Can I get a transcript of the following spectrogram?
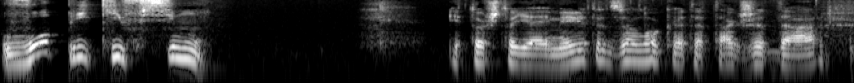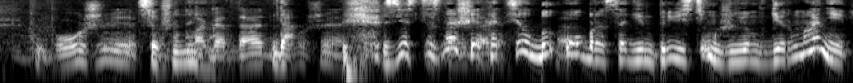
вопреки всему. И то, что я имею этот залог, это также дар Божий, Совершенно благодать да. Божия. Здесь, ты знаешь, я хотел бы Да. образ один привести. Мы живем в Германии.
